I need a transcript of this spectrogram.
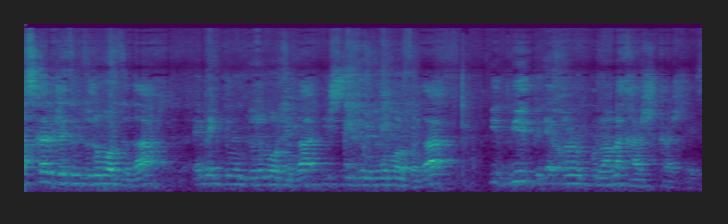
milletin durumu ortada, emeklinin durumu ortada, işsizliğin durumu ortada. Bir büyük bir ekonomik buhranla karşı karşıyayız.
